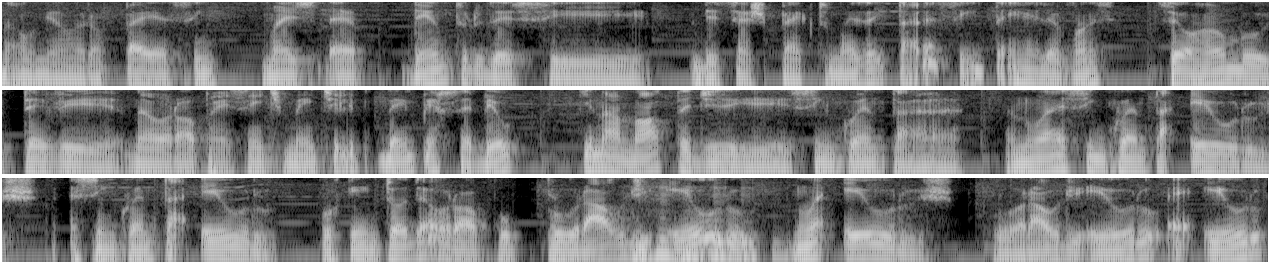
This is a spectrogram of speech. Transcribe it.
na União Europeia, assim. Mas é dentro desse, desse aspecto. Mas a Itália, sim, tem relevância. Seu Rambo teve na Europa recentemente, ele bem percebeu que na nota de 50, não é 50 euros, é 50 euro. Porque em toda a Europa o plural de euro não é euros. O plural de euro é euro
